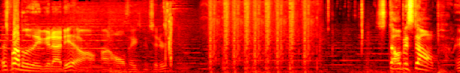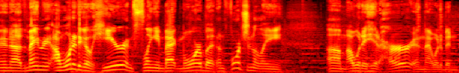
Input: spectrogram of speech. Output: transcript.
that's probably a good idea on, all things considered. Stomp and stomp. And uh, the main I wanted to go here and fling him back more, but unfortunately um, I would have hit her, and that would have been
